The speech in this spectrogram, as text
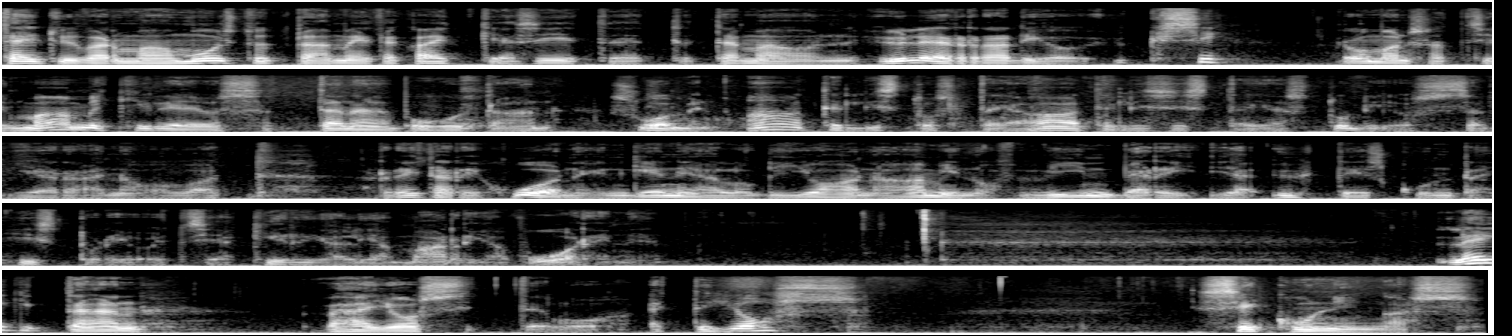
täytyy varmaan muistuttaa meitä kaikkia siitä, että tämä on Yle Radio 1, Romansatsin maamikirja, jossa tänään puhutaan Suomen aatelistosta ja aatelisista ja studiossa vieraina ovat Ritari Huoneen genealogi Johanna Aminov Winberg ja yhteiskuntahistorioitsija kirjailija Marja Vuorinen. Leikitään vähän jossittelua, että jos se kuningas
